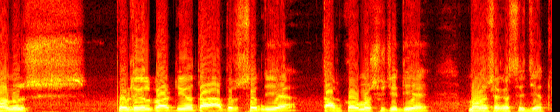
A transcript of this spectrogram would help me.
মানুষ পলিটিক্যাল পার্টিও তার আদর্শ দিয়ে, তার কর্মসূচি দিয়ে মানুষের কাছে যেত।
